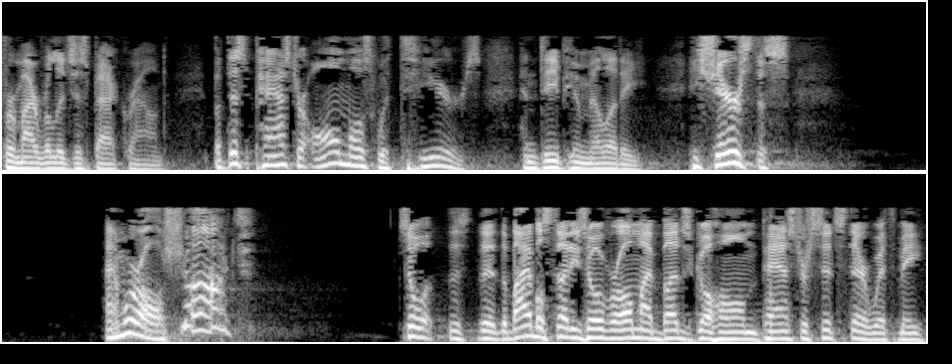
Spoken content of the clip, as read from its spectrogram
for my religious background. But this pastor, almost with tears and deep humility, he shares this. And we're all shocked. So the, the Bible study's over, all my buds go home, pastor sits there with me,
